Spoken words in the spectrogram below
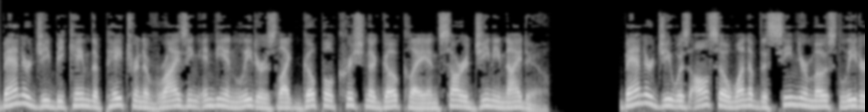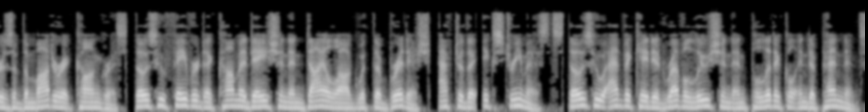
Banerjee became the patron of rising Indian leaders like Gopal Krishna Gokhale and Sarojini Naidu. Banerjee was also one of the senior-most leaders of the Moderate Congress, those who favoured accommodation and dialogue with the British, after the extremists those who advocated revolution and political independence,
